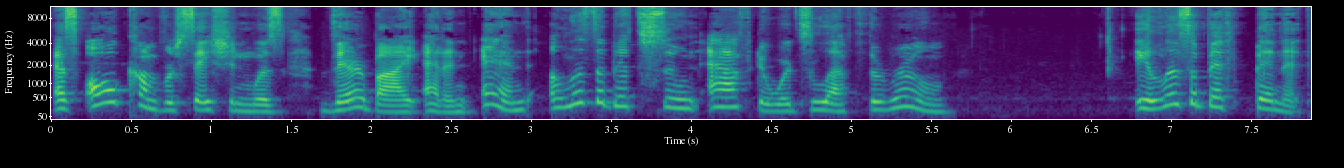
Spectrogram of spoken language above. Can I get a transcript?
As all conversation was thereby at an end, Elizabeth soon afterwards left the room. Elizabeth Bennet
